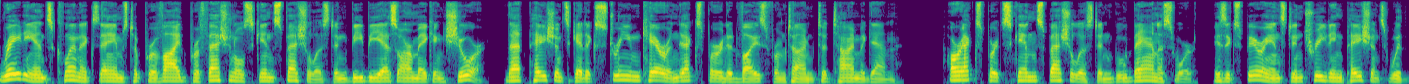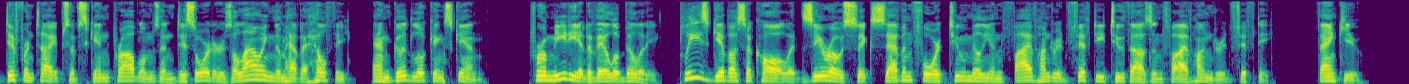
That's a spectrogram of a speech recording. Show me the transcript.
Radiance Clinics aims to provide professional skin specialists in BBSR making sure that patients get extreme care and expert advice from time to time again. Our expert skin specialist in Bhubaneswar is experienced in treating patients with different types of skin problems and disorders allowing them have a healthy and good-looking skin. For immediate availability, please give us a call at 06742552550. Thank you.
